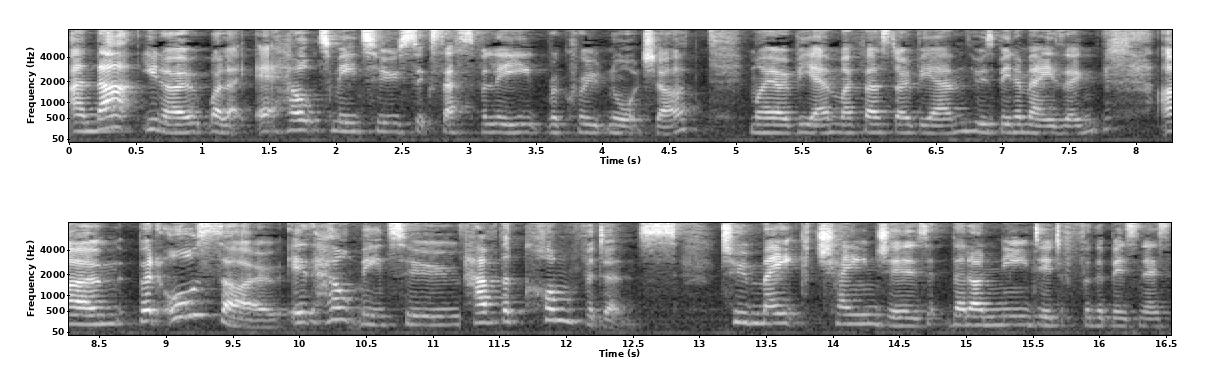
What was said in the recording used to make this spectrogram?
And that, you know, well, it, helped me to successfully recruit Norcha, my OBM, my first OBM, who's been amazing. Um, but also, it helped me to have the confidence to make changes that are needed for the business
